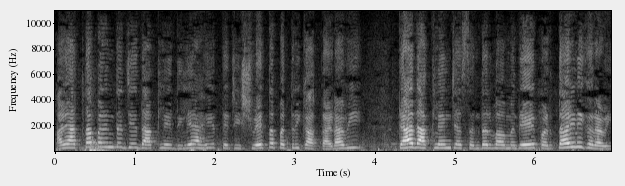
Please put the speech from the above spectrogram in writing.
आणि आतापर्यंत जे दाखले दिले आहेत त्याची श्वेतपत्रिका काढावी. त्या दाखल्यांच्या संदर्भामध्ये पडताळणी करावी.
